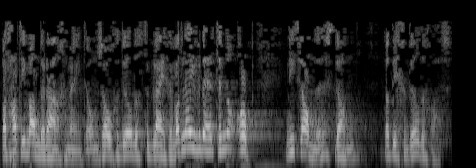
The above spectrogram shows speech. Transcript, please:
Wat had die man eraan, gemeente, om zo geduldig te blijven? Wat leverde het hem op? Niets anders dan dat hij geduldig was.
